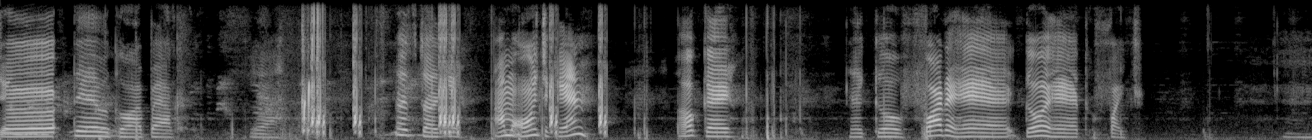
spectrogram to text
Oh, glitch. There we go, back. Yeah. Let's start again. I'm orange again. Okay. Let's go. Fight ahead. Go ahead. Fight. Hmm.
